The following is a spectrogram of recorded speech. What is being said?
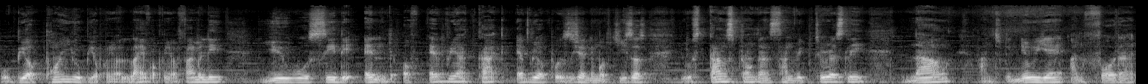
will be upon you, will be upon your life, upon your family. You will see the end of every attack, every opposition in the name of Jesus. You will stand strong and stand victoriously now and to the new year and further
